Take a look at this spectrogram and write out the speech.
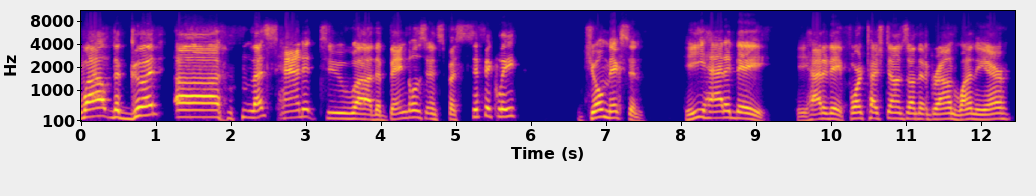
Well, the good. Uh, let's hand it to uh, the Bengals and specifically Joe Mixon. He had a day. He had a day. Four touchdowns on the ground, one in the air.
